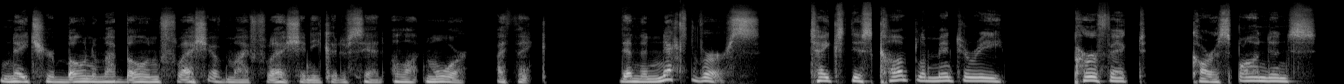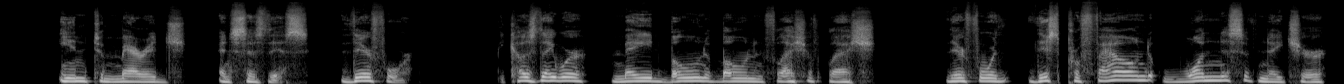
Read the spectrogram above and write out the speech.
nature, bone of my bone, flesh of my flesh. And he could have said a lot more, I think. Then the next verse takes this complementary, perfect correspondence into marriage and says this Therefore, because they were made bone of bone and flesh of flesh, therefore, this profound oneness of nature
